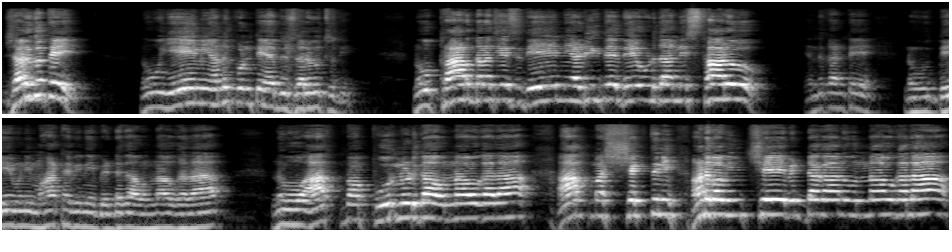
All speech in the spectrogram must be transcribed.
జరుగుతాయి. నువ్వు ఏమి అనుకుంటే అది జరుగుతుంది. నువ్వు ప్రార్థన చేసి దేన్ని అడిగితే దేవుడు దాన్ని ఇస్తారు. ఎందుకంటే నువ్వు దేవుని మాట విని బిడ్డగా ఉన్నావు కదా. నువ్వు ఆత్మ పూర్ణుడిగా ఉన్నావు కదా. ఆత్మశక్తిని అనుభవించే బిడ్డగాను ఉన్నావు కదా.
